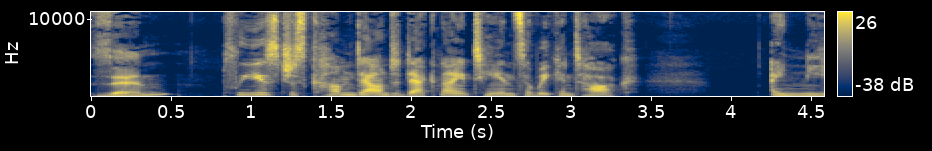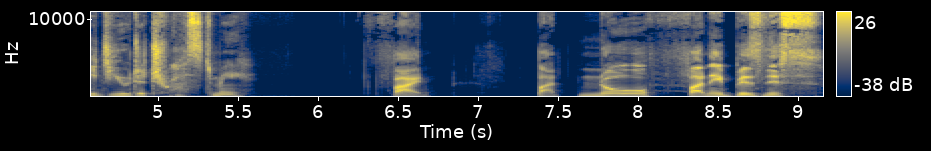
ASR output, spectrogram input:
then? Please just come down to deck 19 so we can talk. I need you to trust me. Fine. But no funny business.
